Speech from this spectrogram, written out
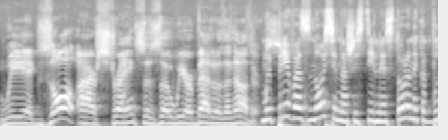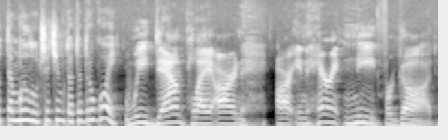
We exalt our strengths as though we are better than others. Мы превозносим наши сильные стороны, как будто мы лучше, чем кто-то другой. We downplay our, our inherent need for God.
